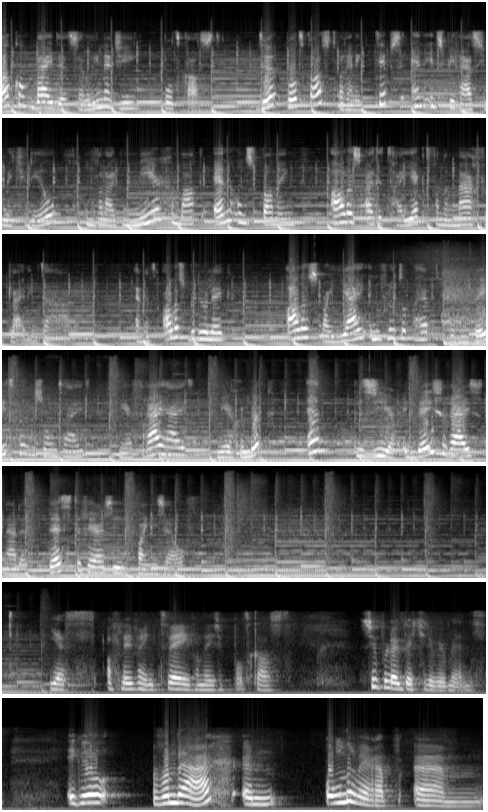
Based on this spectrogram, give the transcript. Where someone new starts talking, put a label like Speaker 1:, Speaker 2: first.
Speaker 1: Welkom bij de Salina G podcast. De podcast waarin ik tips en inspiratie met je deel om vanuit meer gemak en ontspanning alles uit het traject van de maagverkleining te halen. En met alles bedoel ik alles waar jij invloed op hebt voor een betere gezondheid, meer vrijheid, meer geluk en plezier in deze reis naar de beste versie van jezelf. Yes, aflevering 2 van deze podcast. Superleuk dat je er weer bent. Ik wil vandaag een onderwerp ehm,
